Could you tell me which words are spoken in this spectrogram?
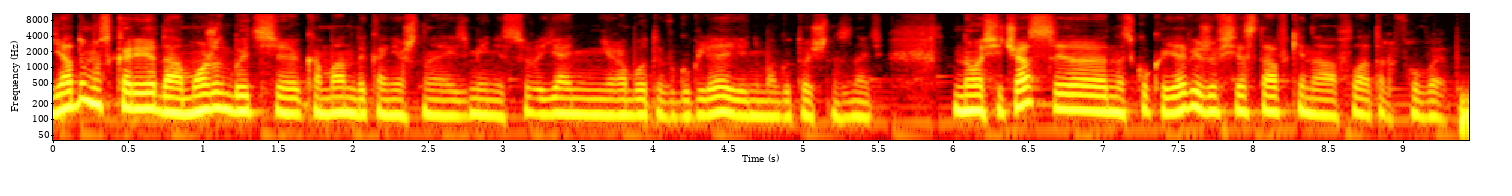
Я думаю, скорее, да. Может быть, э, команда, конечно, изменится. Я не работаю в Гугле, я не могу точно знать. Но сейчас, э, насколько я вижу, все ставки на Flutter for Web.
